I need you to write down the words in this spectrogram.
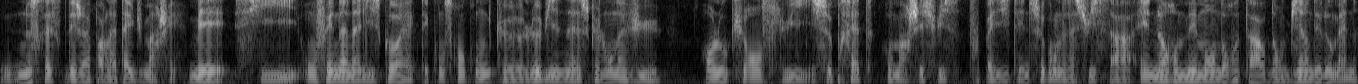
ne serait-ce déjà par la taille du marché. Mais si on fait une analyse correcte et qu'on se rend compte que le business que l'on a vu en l'occurrence, lui, il se prête au marché suisse. Il faut pas hésiter une seconde. La Suisse a énormément de retard dans bien des domaines.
